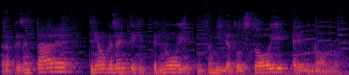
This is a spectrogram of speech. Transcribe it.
rappresentare. Teniamo presente che per noi in famiglia Tolstoi è un nonno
